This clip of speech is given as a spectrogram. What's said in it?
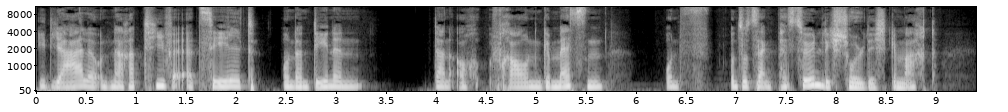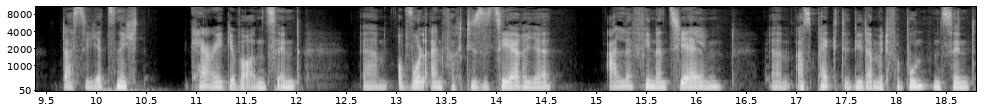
Ideale und Narrative erzählt und an denen dann auch Frauen gemessen und, und sozusagen persönlich schuldig gemacht, dass sie jetzt nicht Carrie geworden sind, ähm, obwohl einfach diese Serie alle finanziellen ähm, Aspekte, die damit verbunden sind,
